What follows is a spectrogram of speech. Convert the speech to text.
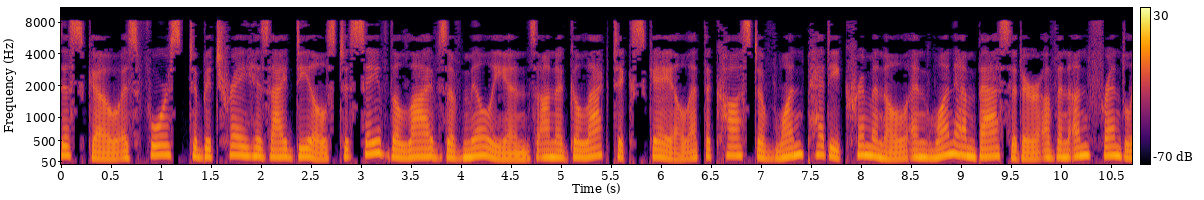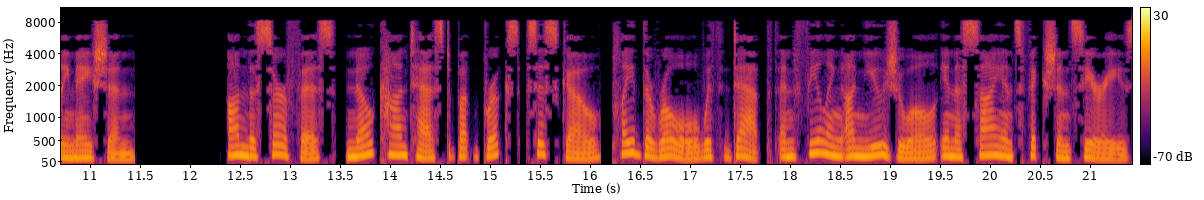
Sisko is forced to betray his ideals to save the lives of millions on a galactic scale at the cost of one petty criminal and one ambassador of an unfriendly nation. On the surface, no contest but Brooks Sisko played the role with depth and feeling unusual in a science fiction series.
